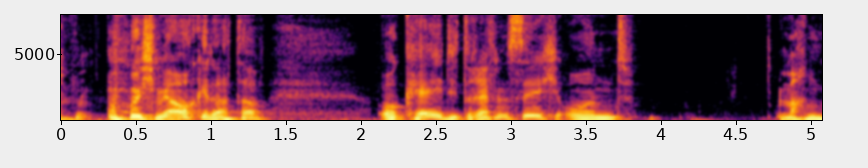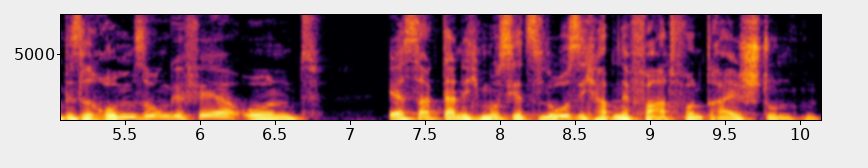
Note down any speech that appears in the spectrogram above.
Wo ich mir auch gedacht habe, okay, die treffen sich und machen ein bisschen rum so ungefähr und er sagt dann, ich muss jetzt los, ich habe eine Fahrt von drei Stunden.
